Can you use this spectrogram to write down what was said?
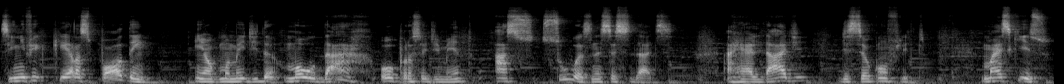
Significa que elas podem em alguma medida, moldar o procedimento às suas necessidades, à realidade de seu conflito. Mais que isso,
